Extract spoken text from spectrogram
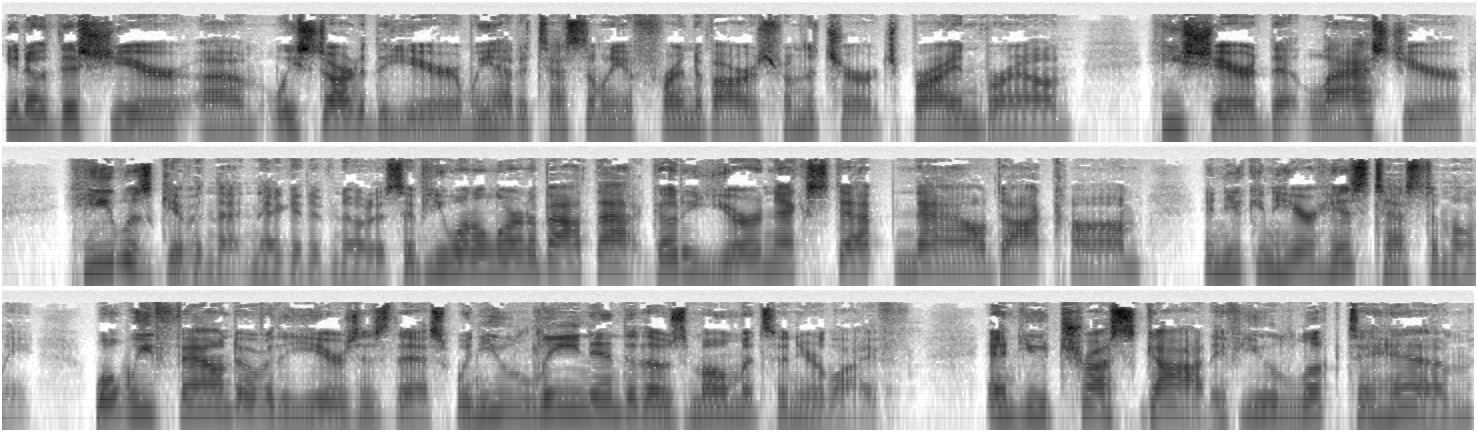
You know, this year, um, we started the year, we had a testimony, a friend of ours from the church, Brian Brown. He shared that last year he was given that negative notice. If you want to learn about that, go to yournextstepnow.com and you can hear his testimony. What we found over the years is this when you lean into those moments in your life and you trust God, if you look to Him,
